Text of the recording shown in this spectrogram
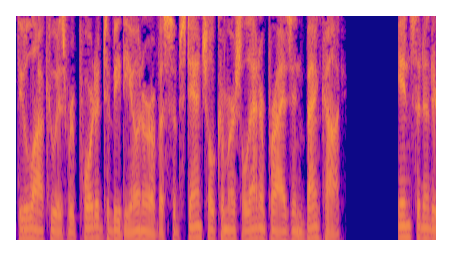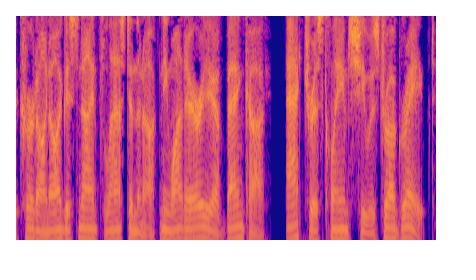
Thulok who is reported to be the owner of a substantial commercial enterprise in Bangkok, Incident occurred on August 9 last in the Nok Wat area of Bangkok, actress claims she was drug raped.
